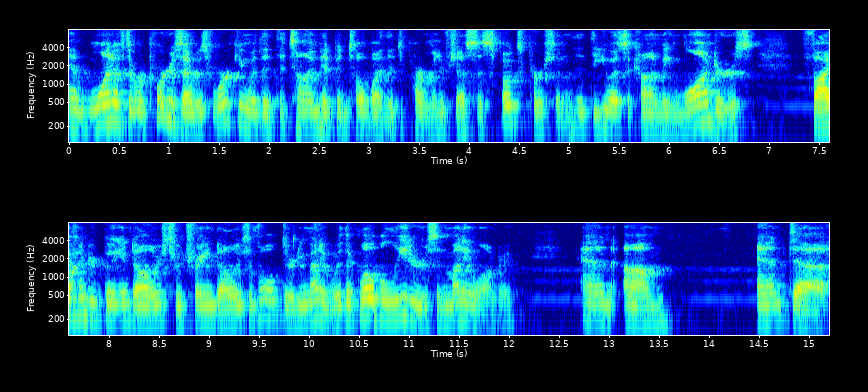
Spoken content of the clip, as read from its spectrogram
and one of the reporters I was working with at the time had been told by the Department of Justice spokesperson that the U.S. economy launders 500 billion dollars to a trillion dollars of old dirty money. We're the global leaders in money laundering, and um, and uh,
